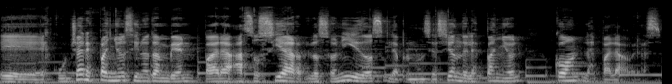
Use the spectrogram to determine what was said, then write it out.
eh, escuchar español, sino también para asociar los sonidos y la pronunciación del español con las palabras.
